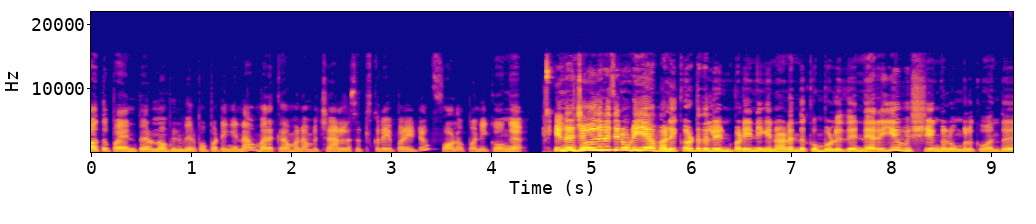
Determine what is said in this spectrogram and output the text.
பார்த்து பயன்பெறணும் அப்படின்னு விருப்பப்பட்டீங்கன்னா மறக்காமல் நம்ம சேனலை சப்ஸ்கிரைப் பண்ணிவிட்டு ஃபாலோ பண்ணிக்கோங்க. இந்த ஜோதிடத்தினுடைய வழிகாட்டுதலின்படி நீங்கள் நடந்துக்கும் பொழுது நிறைய விஷயங்கள் உங்களுக்கு வந்து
